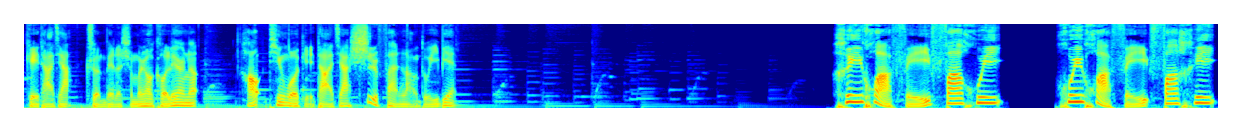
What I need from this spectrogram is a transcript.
给大家准备了什么绕口令呢？好，听我给大家示范朗读一遍：黑化肥发灰。灰化肥发黑，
